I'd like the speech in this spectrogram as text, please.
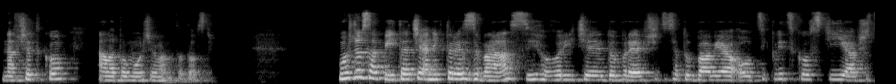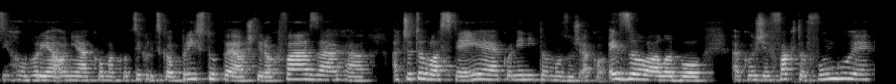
na všetko, ale pomôže vám to dosť. Možno sa pýtate a niektoré z vás si hovoríte, dobre, všetci sa tu bavia o cyklickosti a všetci hovoria o nejakom ako cyklickom prístupe a o štyroch fázach a, a čo to vlastne je, ako není to moc už ako EZO, alebo ako že fakt to funguje.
